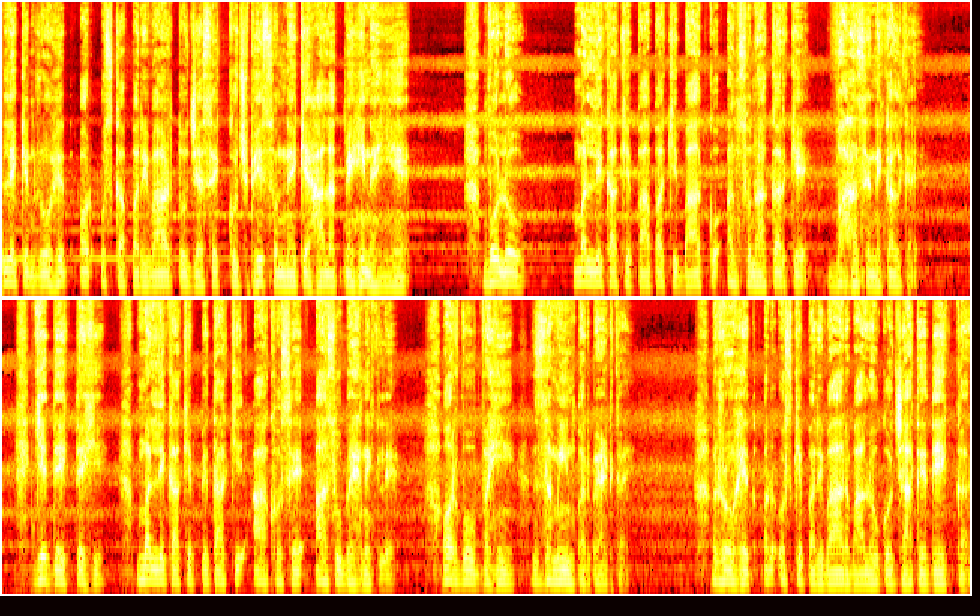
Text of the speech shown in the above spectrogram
लेकिन रोहित और उसका परिवार तो जैसे कुछ भी सुनने के हालत में ही नहीं है। वो लोग मल्लिका के पापा की बात को अनसुना करके वहाँ से निकल गए। ये देखते ही मल्लिका के पिता की आँखों से आँसू बह निकले और वो वहीं ज़मीन पर बैठ गए। रोहित और उसके परिवार वालों को जाते देखकर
